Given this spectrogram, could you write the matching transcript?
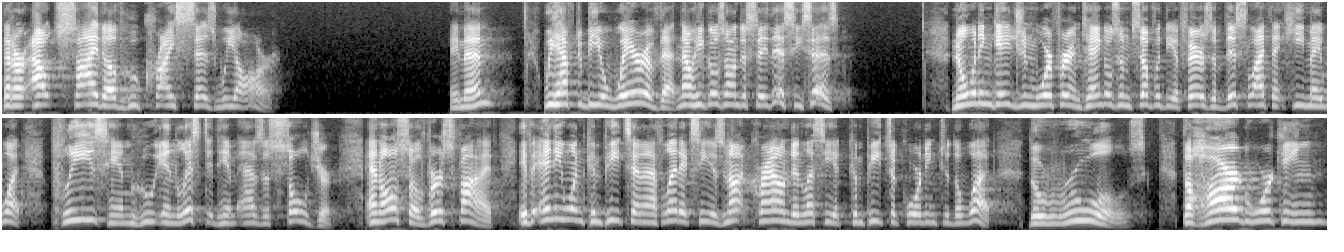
that are outside of who Christ says we are. Amen? We have to be aware of that. Now, he goes on to say this. He says, no one engaged in warfare entangles himself with the affairs of this life that he may what? Please him who enlisted him as a soldier. And also, verse 5 if anyone competes in athletics, he is not crowned unless he competes according to the what? The rules. The hardworking.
